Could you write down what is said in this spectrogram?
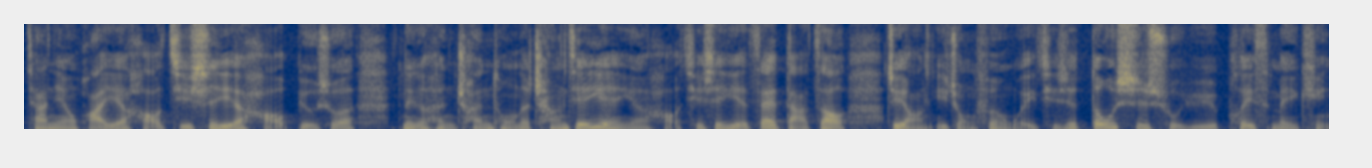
嘉年华也好，集市也好，比如说那个很传统的长街宴。也好，其实也在打造这样一种氛围，其实都是属于 place making。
